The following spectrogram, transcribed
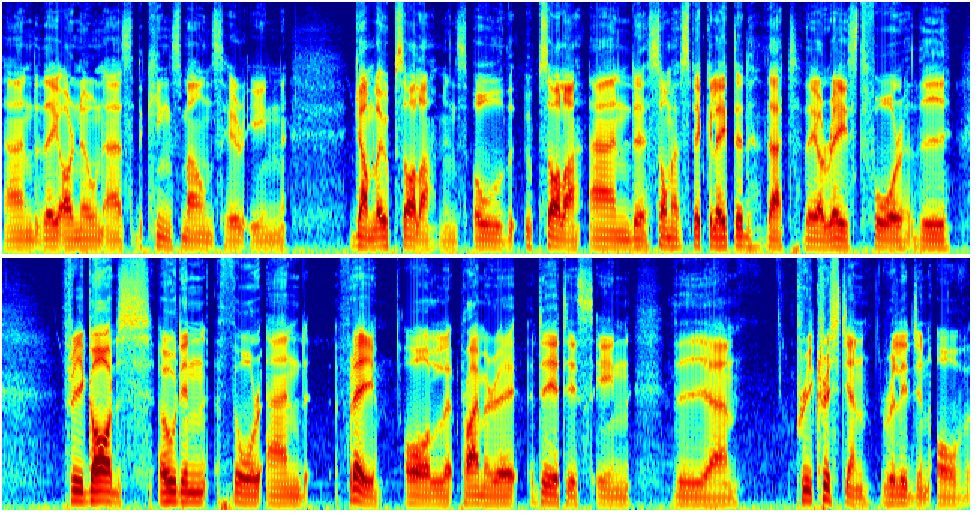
and they are known as the King's Mounds here in Gamla Uppsala, means Old Uppsala, and uh, some have speculated that they are raised for the three gods Odin, Thor, and Frey, all primary deities in the um, pre Christian religion of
